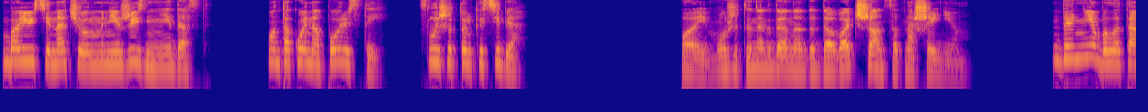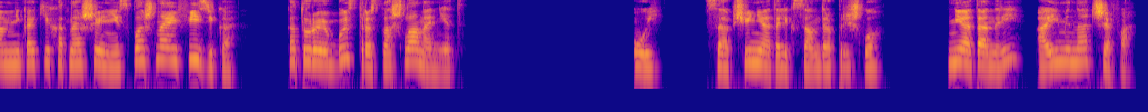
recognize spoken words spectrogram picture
Боюсь, иначе он мне жизни не даст. Он такой напористый, слышит только себя. Пай, может, иногда надо давать шанс отношениям? Да не было там никаких отношений, сплошная физика, которая быстро сошла на нет. Ой, сообщение от Александра пришло. Не от Анри, а именно от шефа.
